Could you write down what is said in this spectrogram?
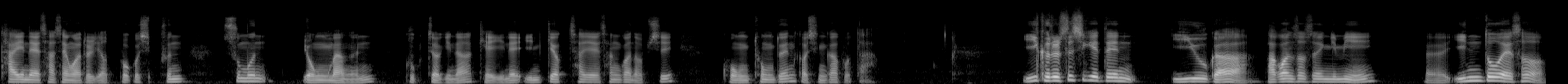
타인의 사생활을 엿보고 싶은 숨은 욕망은 국적이나 개인의 인격 차이에 상관없이 공통된 것인가 보다. 이 글을 쓰시게 된 이유가 박원서 선생님이 어, 인도에서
